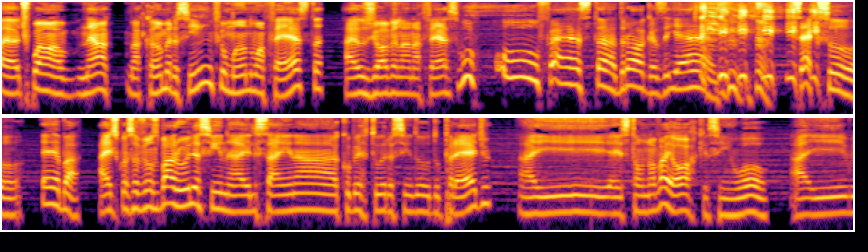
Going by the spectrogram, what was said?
é tipo uma, né, uma, uma câmera assim, filmando uma festa, aí os jovens lá na festa, uhul, festa, drogas, yes, sexo, eba. Aí eles começam a ouvir uns barulhos assim, né? Aí eles saem na cobertura assim do, do prédio, aí eles estão em Nova York, assim, uou. Aí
